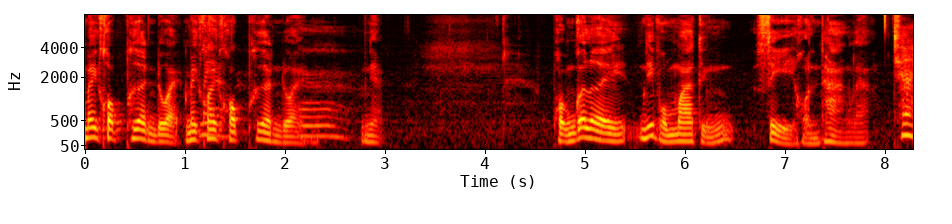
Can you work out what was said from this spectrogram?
ไม่คบเพื่อนด้วย ไม่ค่อยคบเพื่อนด้วย เนี่ย ผมก็เลย นี่ผมมาถึงสี่หนทางแล้ว ใช่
